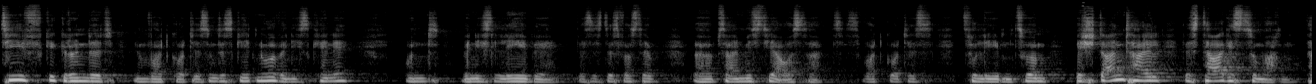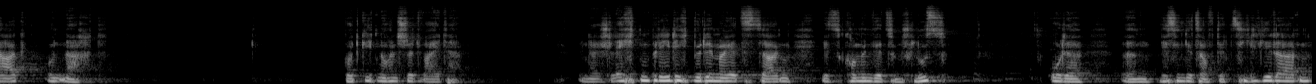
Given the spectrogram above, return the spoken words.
Tief gegründet im Wort Gottes. Und es geht nur, wenn ich es kenne und wenn ich es lebe. Das ist das, was der äh, Psalmist hier aussagt. Das Wort Gottes zu leben, zum Bestandteil des Tages zu machen, Tag und Nacht. Gott geht noch einen Schritt weiter. In der schlechten Predigt würde man jetzt sagen, jetzt kommen wir zum Schluss oder ähm, wir sind jetzt auf der Zielgeraden.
